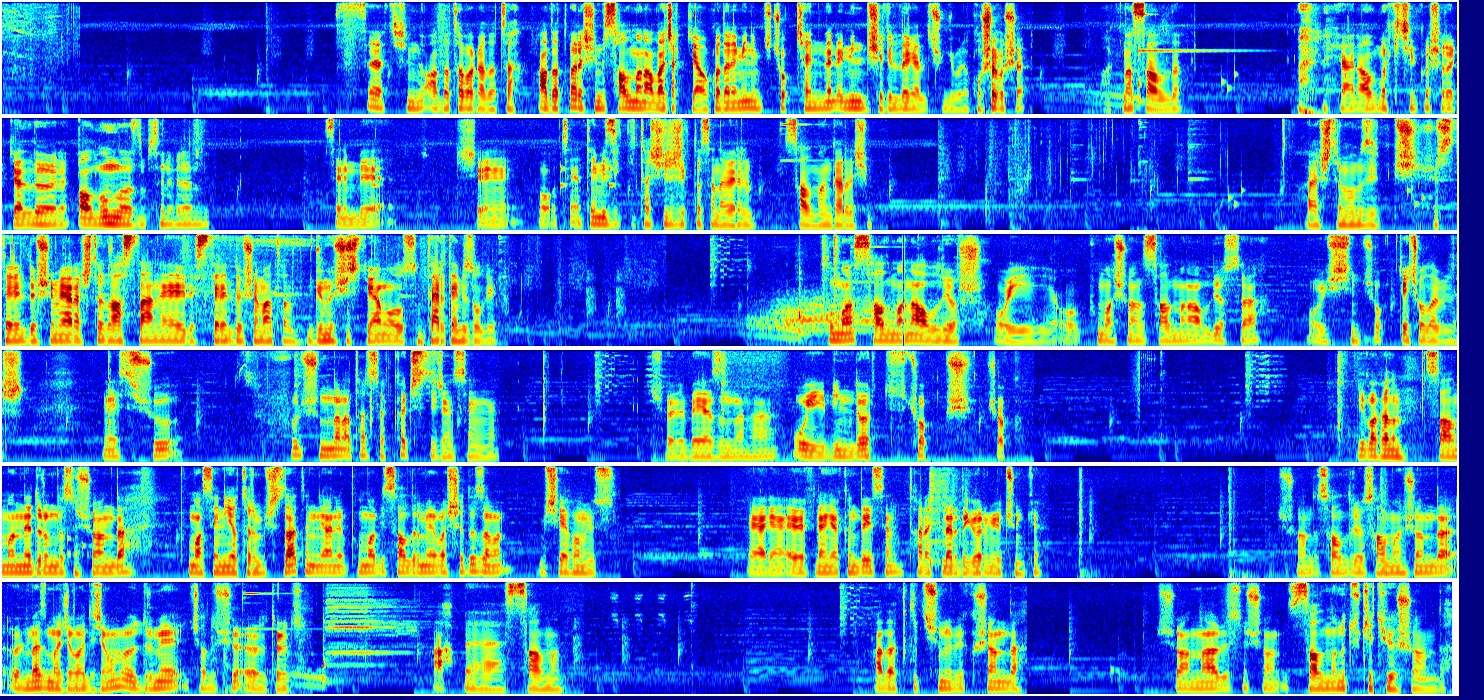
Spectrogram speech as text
Evet şimdi Adat'a bak Adat'a. Adat var ya şimdi Salman'ı alacak ya o kadar eminim ki çok kendinden emin bir şekilde geldi çünkü böyle koşa koşa. Bak nasıl aldı. yani almak için koşarak geldi öyle. Almam lazım seni falan diye. Senin bir şeyini o te- temizlikli taşıyıcılık da sana verelim Salman kardeşim. Araştırmamız bitmiş. Şu steril döşemeyi araştırdı. Hastaneye de steril döşeme atalım. Gümüş istiyor ama olsun tertemiz oluyor. Puma Salman'ı avlıyor. Oy, o Puma şu an Salman'ı avlıyorsa o iş için çok geç olabilir. Neyse şu full şundan atarsak kaç isteyeceksin sen ya? Şöyle beyazından ha. Uy 1400 çokmuş. Çok. Bir bakalım Salman ne durumdasın şu anda? Puma seni yatırmış. Zaten yani Puma bir saldırmaya başladığı zaman bir şey yapamıyorsun. Eğer yani eve falan yakındaysan taretler de görmüyor çünkü. Şu anda saldırıyor. Salman şu anda ölmez mi acaba diyeceğim ama öldürmeye çalışıyor. Öldürdü. Ah be Salman. Adat git şunu bir kuşan da. Şu an ne yapıyorsun? Şu an Salman'ı tüketiyor şu anda.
